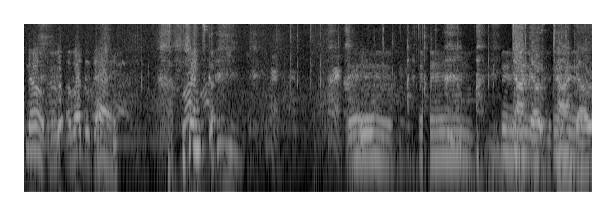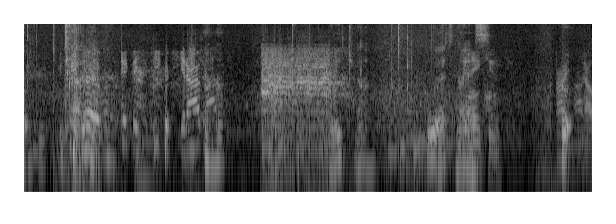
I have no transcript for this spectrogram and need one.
No, I'm about to die. Let's go. come here. Come here. Taco, taco. You can't take this seat. Get out. Great uh-huh. job. Ah. Ooh, that's nice. hate you. Alright, now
